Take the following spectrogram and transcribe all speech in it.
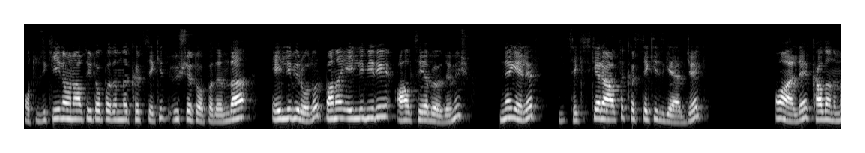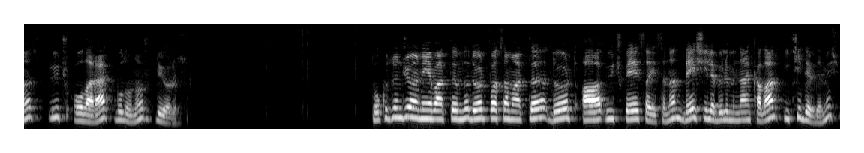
32 ile 16'yı topladığımda 48. 3 ile topladığımda 51 olur. Bana 51'i 6'ya böl demiş. Ne gelir? 8 kere 6 48 gelecek. O halde kalanımız 3 olarak bulunur diyoruz. 9. örneğe baktığımda 4 basamaklı 4A3B sayısının 5 ile bölümünden kalan 2'dir demiş.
